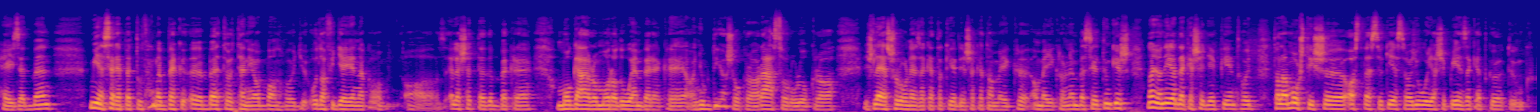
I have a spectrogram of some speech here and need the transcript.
helyzetben milyen szerepet tudnak betölteni abban, hogy odafigyeljenek a, az elesettebbekre, a magára maradó emberekre, a nyugdíjasokra, a rászorulókra, és lehet sorolni ezeket a kérdéseket, amelyik, amelyikről nem beszéltünk, és nagyon érdekes egyébként, hogy talán most is azt veszük észre, hogy óriási pénzeket költünk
